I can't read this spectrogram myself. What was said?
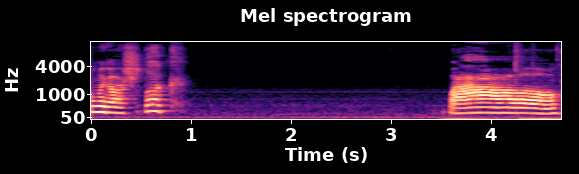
Oh my gosh, look. Wow.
